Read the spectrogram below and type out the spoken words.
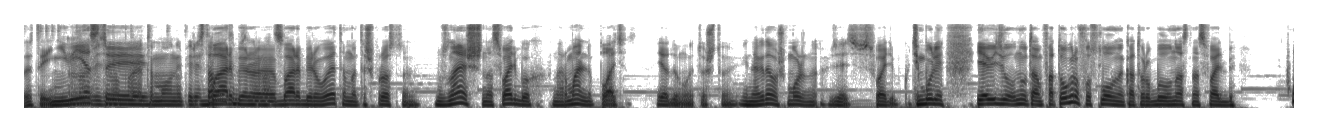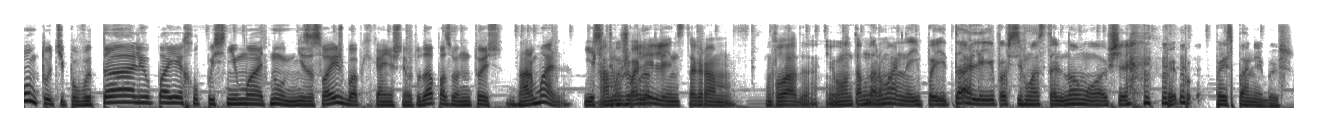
этой Ну, невесты, видимо, поэтому он и барбер, барбер в этом. Это ж просто, ну знаешь, на свадьбах нормально платят. Я думаю, то, что иногда уж можно взять свадебку. Тем более, я видел, ну, там фотограф, условно, который был у нас на свадьбе. Он то, типа, в Италию поехал поснимать. Ну, не за свои ж бабки, конечно, его туда позвали. Ну, то есть, нормально. Если А мы уже полили Инстаграм Влада, и он там нормально и по Италии, и по всему остальному вообще. По, по- по Испании больше.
